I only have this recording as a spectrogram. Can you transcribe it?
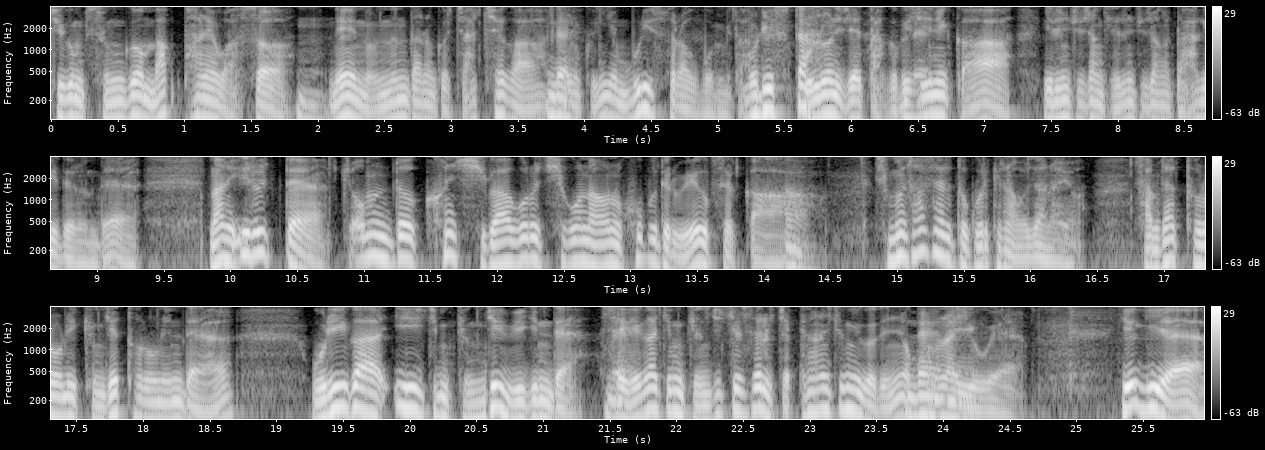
지금 선거 막판에 와서 음. 내놓는다는 것 자체가 네. 저는 굉장히 무리수라고 봅니다. 무리수다. 물론 이제 다급해지니까 네. 이런 주장 저런 주장을 다 하게 되는데 나는 이럴 때 좀 더 큰 시각으로 치고 나오는 후보들이 왜 없을까? 어. 신문 사설에도 그렇게 나오잖아요. 삼자 토론이 경제 토론인데 우리가 이 지금 경제 위기인데 네. 세계가 지금 경제 질서를 재편하는 중이거든요. 네. 코로나 이후에. 여기에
